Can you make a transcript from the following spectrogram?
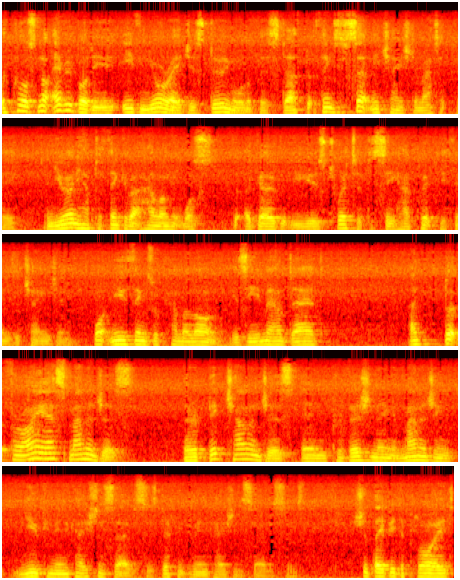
of course, not everybody, even your age, is doing all of this stuff, but things have certainly changed dramatically. And you only have to think about how long it was ago that you used Twitter to see how quickly things are changing. What new things will come along? Is email dead? And, but for IS managers, there are big challenges in provisioning and managing new communication services, different communication services. Should they be deployed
